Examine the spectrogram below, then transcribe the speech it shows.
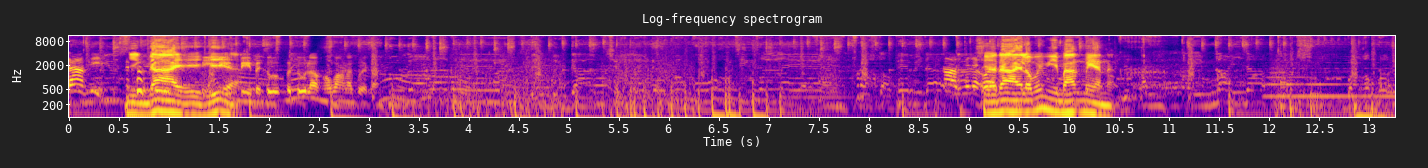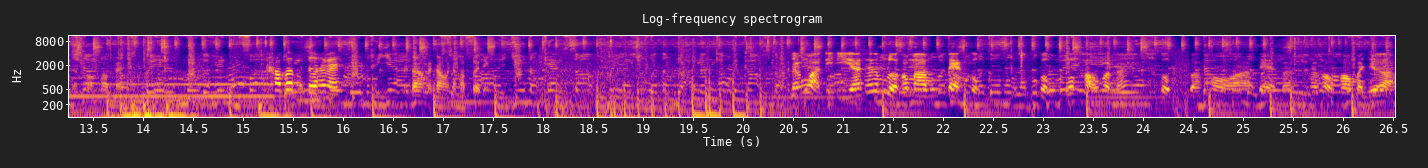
ด้านพี่ยิงได้ไอ้เหี้ยปีประตูประตูเราเขาวางระเบิดแล้วนอนไปเลยเสียดายเราไม่มีมาร์กแมนอะเข้าเปิดประตูให้ไหมไม่ะถ้าตำรวจเข้ามามึงแตกศพศพพวกเขาก่อนนะศพบาฮอแตกอะถ้าเขาเข้ามาเยอะอะ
